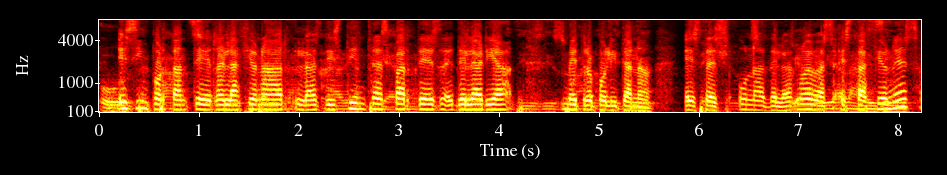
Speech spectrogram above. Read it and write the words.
uh, es importante relacionar las distintas partes del área metropolitana. Esta es una de las nuevas estaciones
